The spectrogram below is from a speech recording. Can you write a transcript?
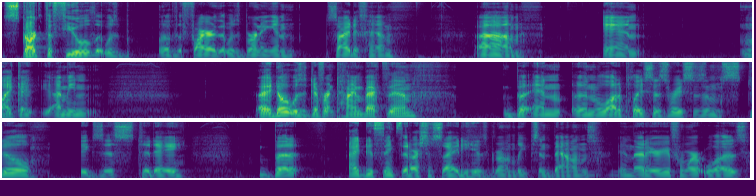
start the fuel that was of the fire that was burning inside of him. Um, and like I, I mean, I know it was a different time back then, but and in a lot of places, racism still exists today. But I do think that our society has grown leaps and bounds in that area from where it was.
